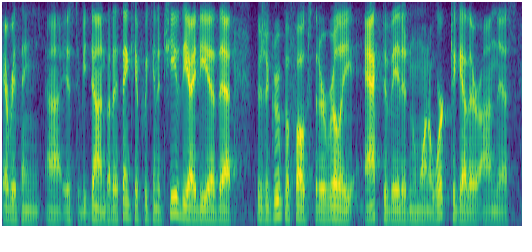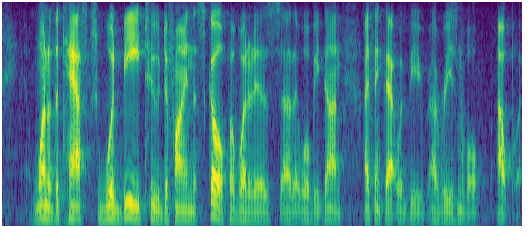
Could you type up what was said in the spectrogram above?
everything uh, is to be done. But I think if we can achieve the idea that there's a group of folks that are really activated and want to work together on this, one of the tasks would be to define the scope of what it is uh, that will be done. I think that would be a reasonable output.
